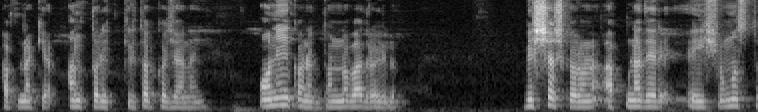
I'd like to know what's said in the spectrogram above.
আপনাকে আন্তরিক কৃতজ্ঞ জানাই। অনেক অনেক ধন্যবাদ রইল। বিশ্বাস করুন, আপনাদের এই সমস্ত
